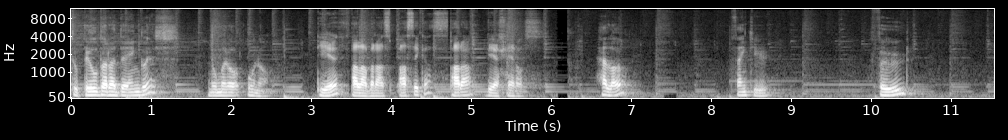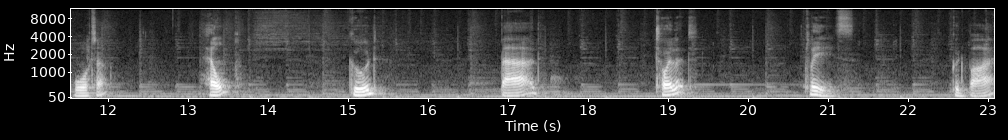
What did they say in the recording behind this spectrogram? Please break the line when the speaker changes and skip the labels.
Tu píldora de inglés número 1.
10 palabras básicas para viajeros.
Hello. Thank you. Food. Water. Help. Good. Bad. Toilet. Please. Goodbye.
